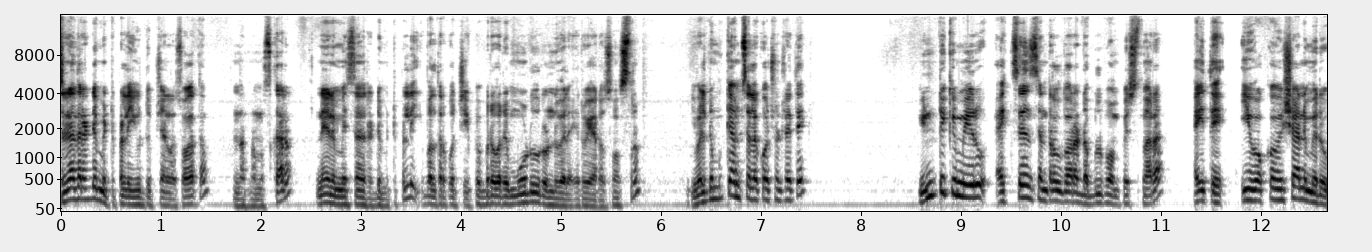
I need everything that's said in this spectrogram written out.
శ్రీనాథ్ రెడ్డి మిట్టపల్లి యూట్యూబ్ ఛానల్ స్వాగతం. అందరికీ నమస్కారం. నేను మీ శ్రీనాథ్ రెడ్డి మిట్టపల్లి. ఇవాళ తరకు వచ్చి ఫిబ్రవరి మూడు రెండు వేల ఇరవై ఆరో సంవత్సరం. ఇవాళ ముఖ్యాంశాలకు వచ్చినట్లయితే ఇంటికి మీరు ఎక్స్చేంజ్ సెంటర్ల ద్వారా డబ్బులు పంపిస్తున్నారా? అయితే ఈ ఒక్క విషయాన్ని మీరు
